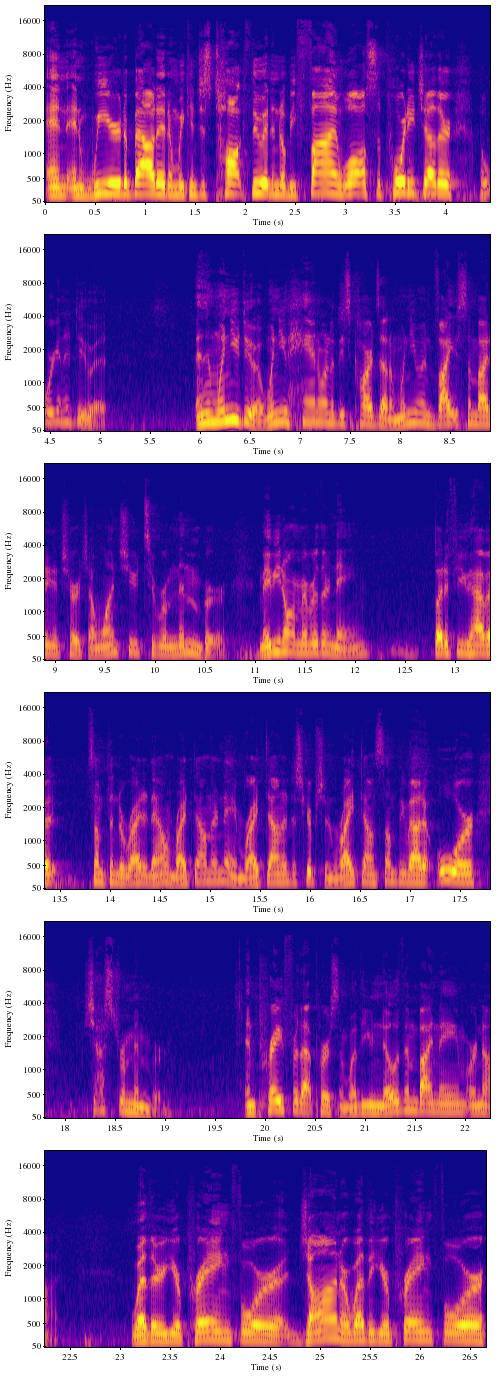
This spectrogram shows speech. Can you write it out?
and, and weird about it, and we can just talk through it, and it'll be fine. We'll all support each other but we're going to do it. And then when you do it, when you hand one of these cards out and when you invite somebody to church, I want you to remember. Maybe you don't remember their name, but if you have it, something to write it down, write down their name, write down a description, write down something about it, or just remember and pray for that person, whether you know them by name or not. Whether you're praying for John or whether you're praying for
